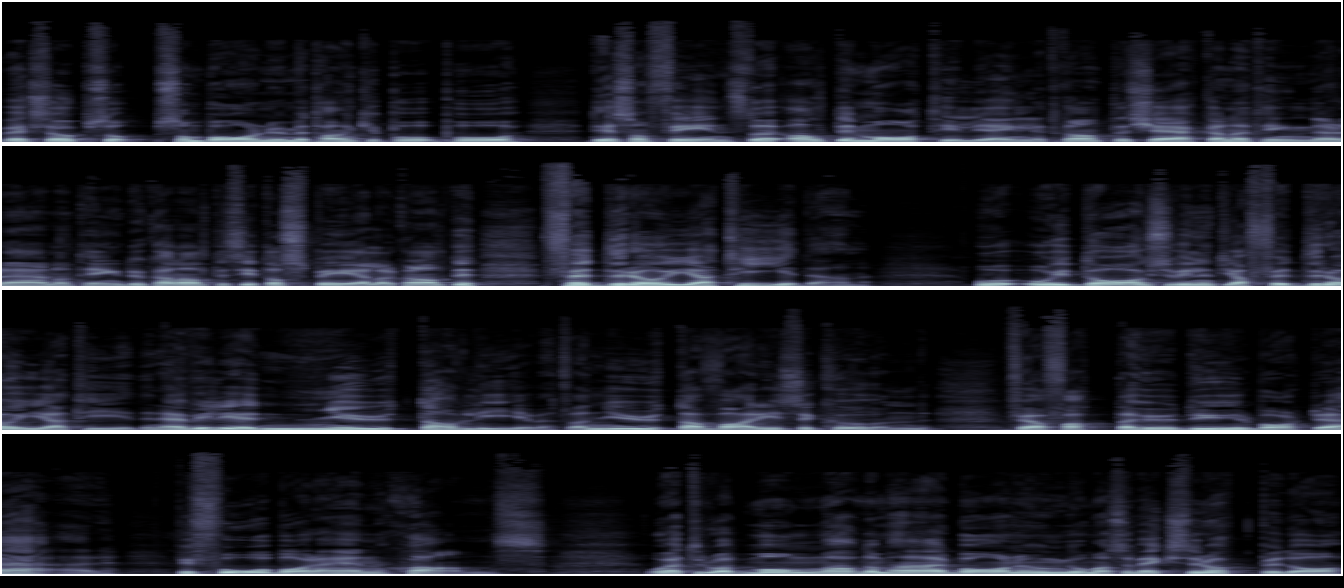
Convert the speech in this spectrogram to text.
växa upp som, som barn nu med tanke på, på det som finns. Det är alltid mat tillgängligt. Du kan alltid käka någonting när det är någonting. Du kan alltid sitta och spela. Du kan alltid fördröja tiden. Och, och idag så vill inte jag fördröja tiden. Jag vill ju njuta av livet. Va? Njuta av varje sekund. För jag fattar hur dyrbart det är. Vi får bara en chans. Och jag tror att många av de här barn och ungdomar som växer upp idag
